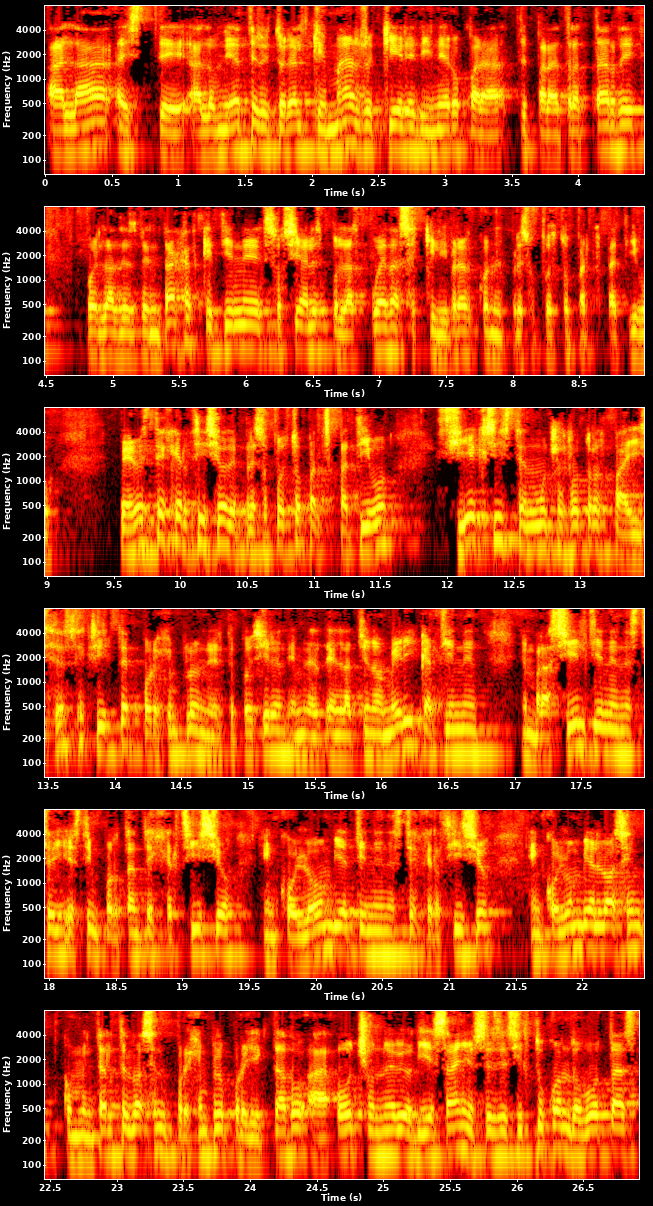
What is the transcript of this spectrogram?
a la, este, a la unidad territorial que más requiere dinero para, para tratar de, pues las desventajas que tiene sociales, pues las puedas equilibrar con el presupuesto participativo. Pero este ejercicio de presupuesto participativo sí existe en muchos otros países. Existe, por ejemplo, en, te puedo decir, en, Latinoamérica tienen, en Brasil tienen este, este importante ejercicio, en Colombia tienen este ejercicio. En Colombia lo hacen, comentarte, lo hacen, por ejemplo, proyectado a 8, 9 o 10 años. Es decir, tú cuando votas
